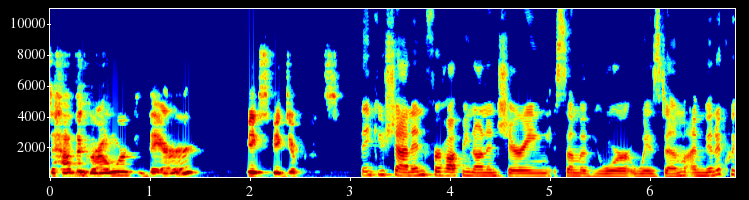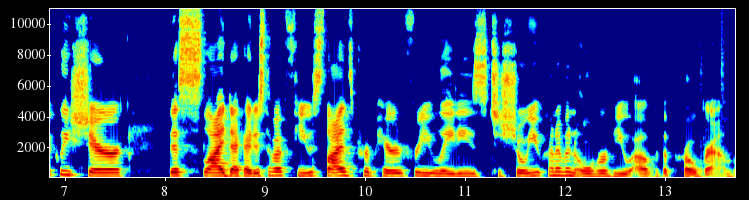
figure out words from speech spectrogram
to have the groundwork there makes a big difference. Thank you, Shannon, for hopping on and sharing some of your wisdom. I'm going to quickly share this slide deck. I just have a few slides prepared for you ladies to show you kind of an overview of the program.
